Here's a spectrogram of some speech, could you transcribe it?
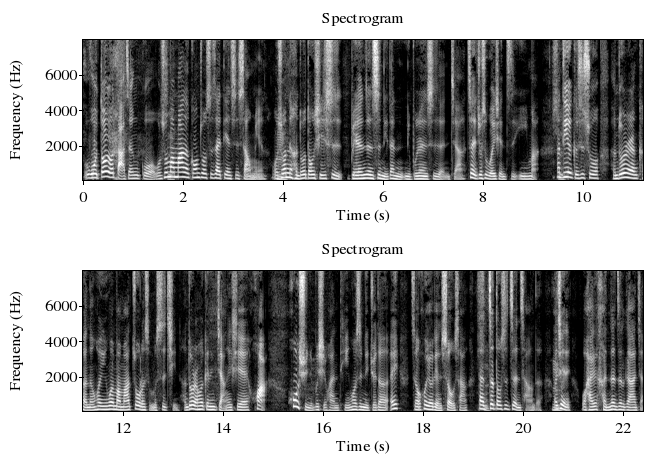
我都有打针过。我说妈妈的工作是在电视上面，我说嗯你很多东西是别人认识你，但你你不认识人家，这也就是危险之一嘛。那第二个是说，很多人可能会因为妈妈做了什么事情，很多人会跟你讲一些话，或许你不喜欢听，或是你觉得哎，这会有点受伤，但是这都是正常的。嗯而且我还很认真的跟他讲，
